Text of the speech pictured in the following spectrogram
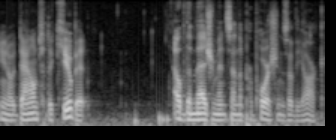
you know, down to the cubit. of the measurements and the proportions of the ark.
